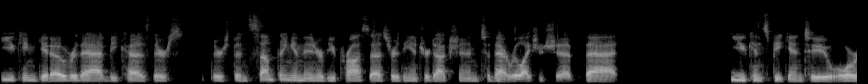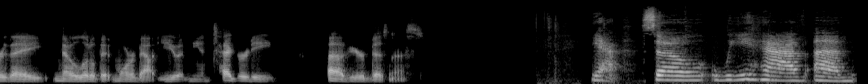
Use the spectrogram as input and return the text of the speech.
you can get over that because there's there's been something in the interview process or the introduction to that relationship that you can speak into, or they know a little bit more about you and the integrity of your business. Yeah. So we have um,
